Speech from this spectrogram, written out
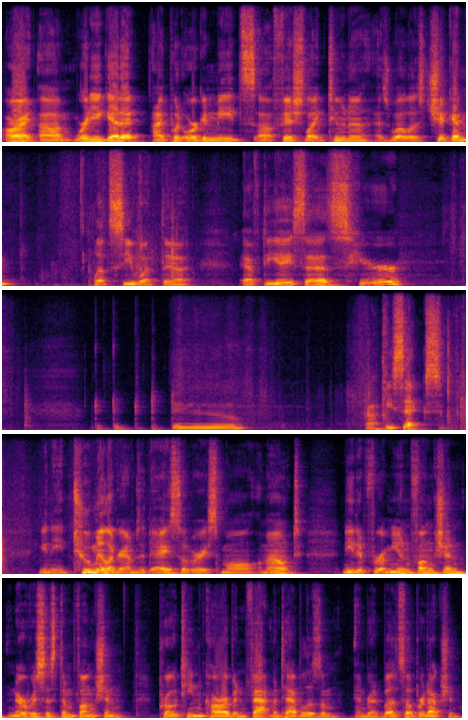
All right, um, where do you get it? I put organ meats, uh, fish like tuna, as well as chicken. Let's see what the FDA says here. Do, do, do, B6. You need two milligrams a day, so a very small amount needed for immune function, nervous system function, protein, carb, and fat metabolism, and red blood cell production.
